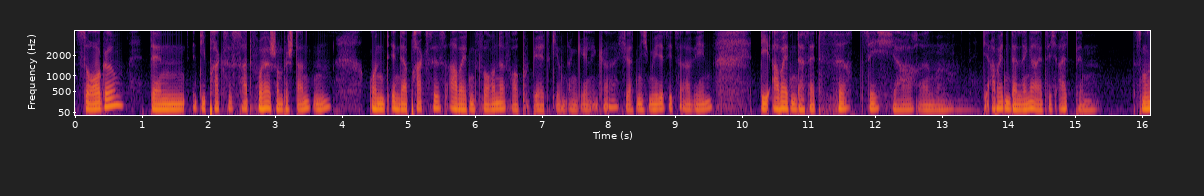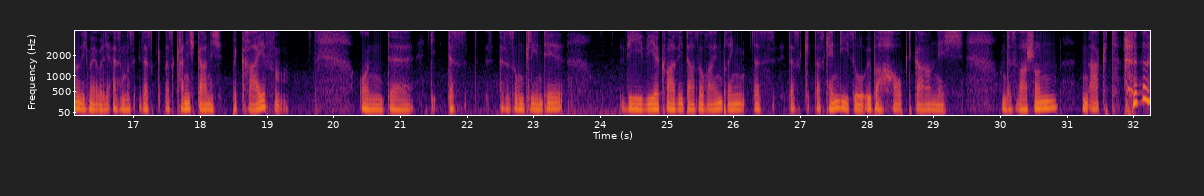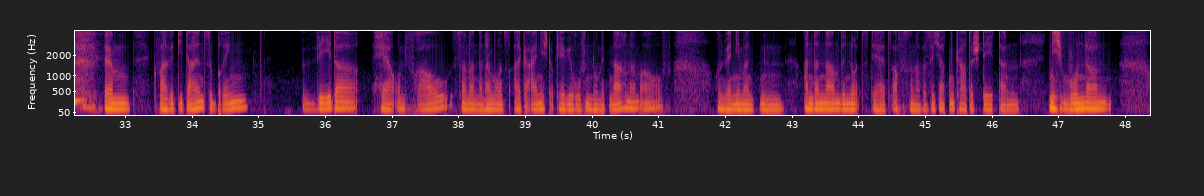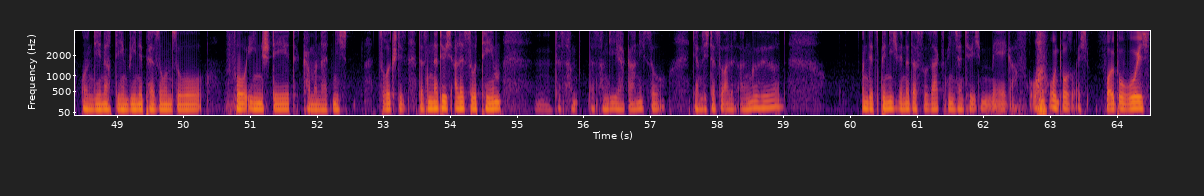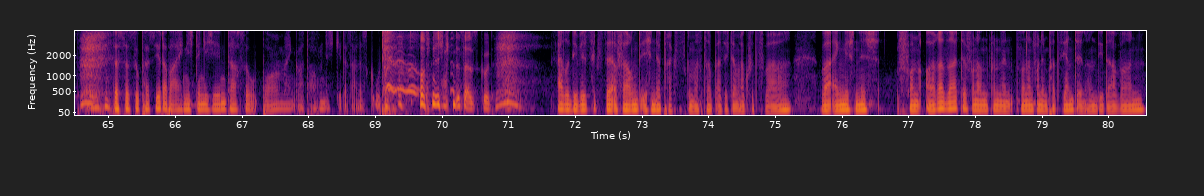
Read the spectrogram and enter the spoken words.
Sorge, denn die Praxis hat vorher schon bestanden und in der Praxis arbeiten vorne Frau Podbielski und Angelika, ich werde nicht müde, sie zu erwähnen, die arbeiten da seit 40 Jahren. Die arbeiten da länger, als ich alt bin. Das muss man sich mal überlegen. Also muss, das, das kann ich gar nicht begreifen. Und äh, die, das, also so ein Klientel, wie wir quasi da so reinbringen, das, das, das kennen die so überhaupt gar nicht. Und das war schon ein Akt, ähm, quasi die dahin zu bringen, weder Herr und Frau, sondern dann haben wir uns alle geeinigt, okay, wir rufen nur mit Nachnamen auf Und wenn jemand einen anderen Namen benutzt, der jetzt auf so einer versicherten Karte steht, dann nicht wundern. Und je nachdem, wie eine Person so vor ihnen steht, kann man halt nicht zurückschließen. Das sind natürlich alles so Themen, hm. das haben, das haben die ja gar nicht so. Die haben sich das so alles angehört. Und jetzt bin ich, wenn du das so sagst, bin ich natürlich mega froh und auch echt voll beruhigt, dass das so passiert. Aber eigentlich denke ich jeden Tag so, boah, mein Gott, hoffentlich geht das alles gut. hoffentlich geht das alles gut. Also die witzigste Erfahrung, die ich in der Praxis gemacht habe, als ich da mal kurz war, war eigentlich nicht von eurer Seite, von, von den, sondern von den Patientinnen, die da waren,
